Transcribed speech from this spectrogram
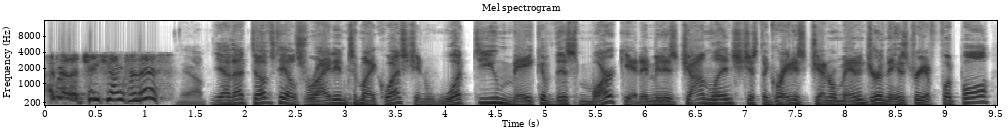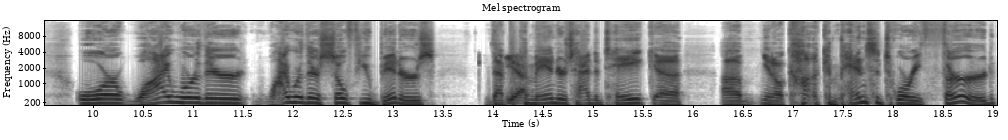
I'd rather Chase Young for this. Yeah. Yeah, that dovetails right into my question. What do you make of this market? I mean, is John Lynch just the greatest general manager in the history of football? Or why were there why were there so few bidders that the commanders had to take uh, uh, you know, a compensatory third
